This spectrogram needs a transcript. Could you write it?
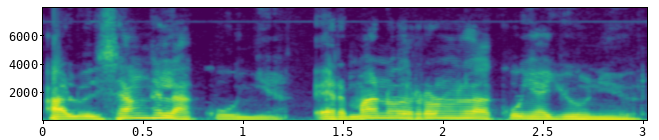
A Luis Ángel Acuña, hermano de Ronald Acuña Jr.,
